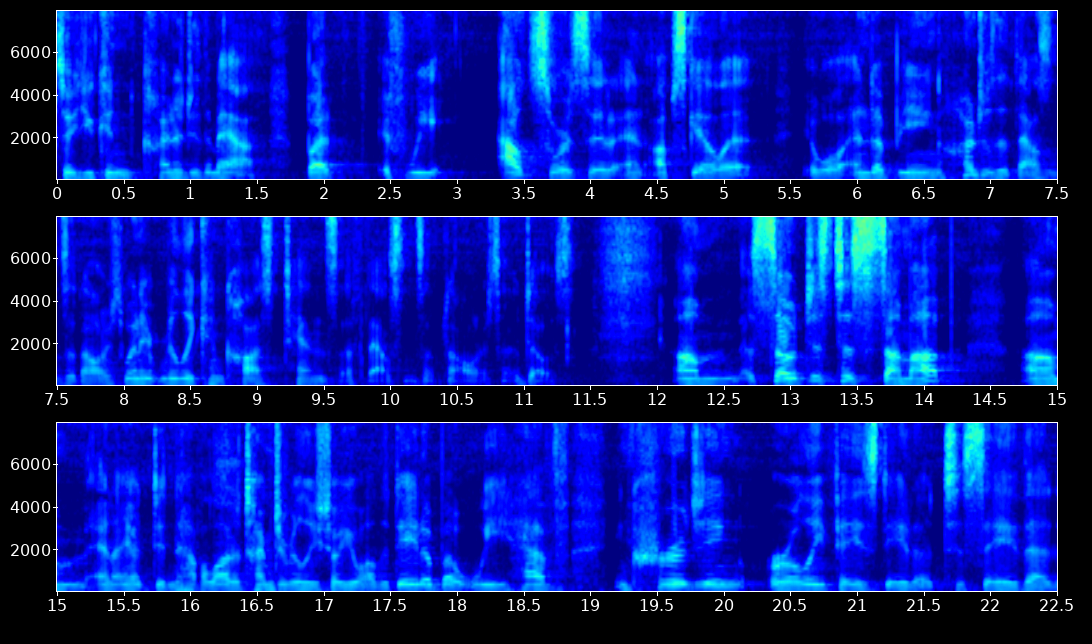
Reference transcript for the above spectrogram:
So you can kind of do the math. But if we outsource it and upscale it, it will end up being hundreds of thousands of dollars when it really can cost tens of thousands of dollars a dose. Um, so just to sum up, um, and I didn't have a lot of time to really show you all the data, but we have encouraging early phase data to say that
